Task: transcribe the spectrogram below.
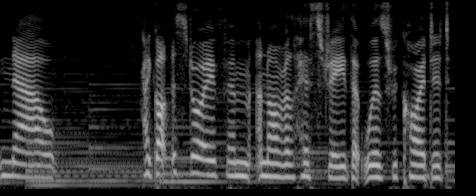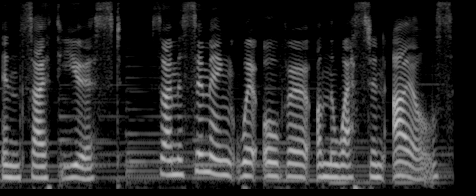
Now, I got the story from an oral history that was recorded in South Uist, so I'm assuming we're over on the Western Isles,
